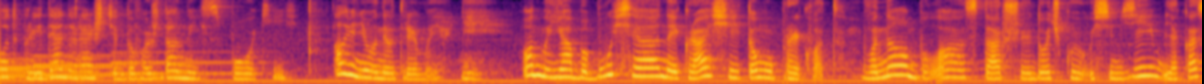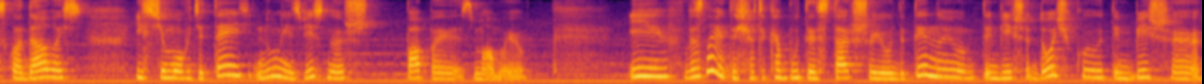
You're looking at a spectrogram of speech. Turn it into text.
от-от прийде нарешті довгожданий спокій. Але він його не отримає. Ні. Он моя бабуся найкращий тому приклад. Вона була старшою дочкою у сім'ї, яка складалась із сімох дітей, ну і, звісно ж, папи з мамою. І ви знаєте, що таке бути старшою дитиною, тим більше дочкою, тим більше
